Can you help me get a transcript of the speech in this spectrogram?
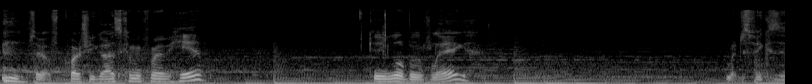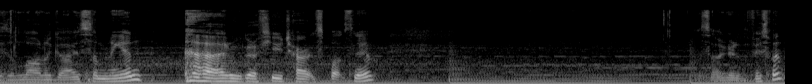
so I've got quite a few guys coming from over here. Getting a little bit of lag. Might just be because there's a lot of guys summoning in. and we've got a few turret spots now. So I'll go to the first one.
